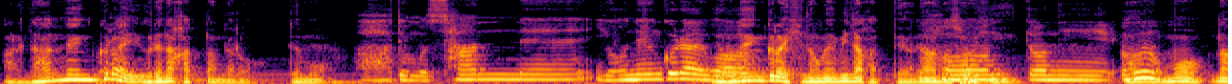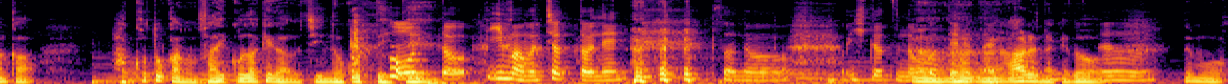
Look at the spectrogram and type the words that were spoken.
あれ何年くらい売れなかったんだろうでも。ああでも3年4年ぐらいは。4年ぐらい日の目見なかったよねあの商本品当に、あのうん、もうなんか箱とかの在庫だけがうちに残っていて。本当。今もちょっとね その一つ残ってるんだけど、ね。うんうんうんあるんだけど。うん、でも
